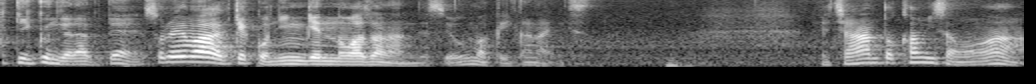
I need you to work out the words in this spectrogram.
ーっていくんじゃなくて、それは結構人間の技なんですよ。うまくいかないんです。ちゃんと神様は、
